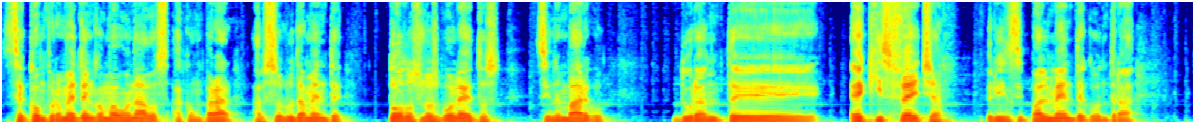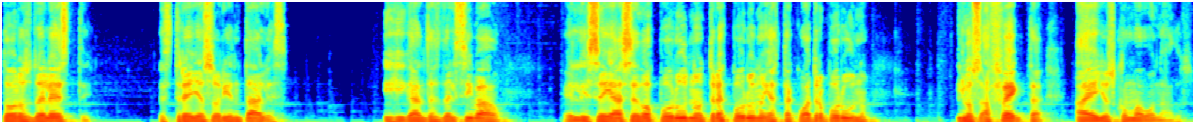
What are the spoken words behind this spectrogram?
se comprometen como abonados a comprar absolutamente todos los boletos sin embargo, durante X fecha, principalmente contra Toros del Este, Estrellas Orientales y Gigantes del Cibao, El Licey hace 2 por 1, 3 por 1 y hasta 4 por 1 y los afecta a ellos como abonados.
